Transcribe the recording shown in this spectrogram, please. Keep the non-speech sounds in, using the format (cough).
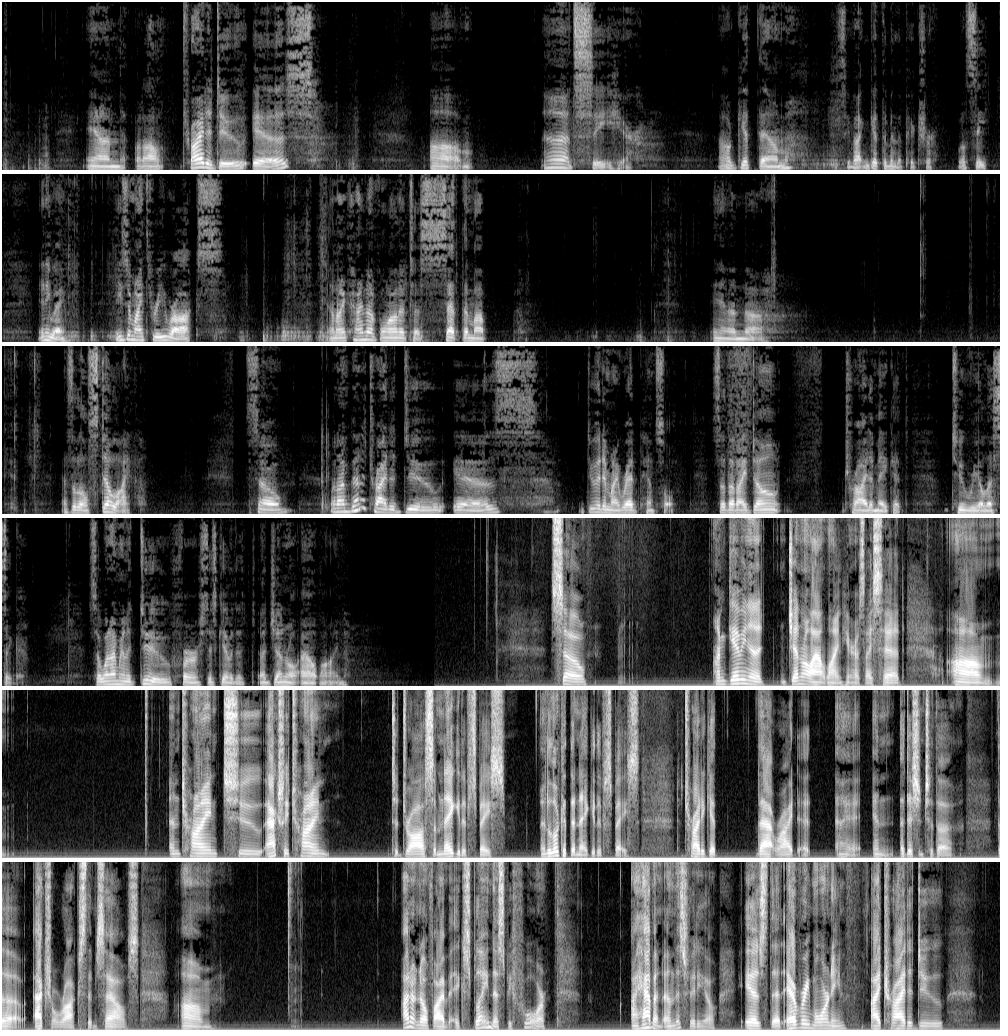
And what I'll try to do is, um, let's see here. I'll get them. see if I can get them in the picture. We'll see. Anyway, these are my three rocks. And I kind of wanted to set them up and uh, as a little still life. So what I'm going to try to do is do it in my red pencil so that I don't try to make it too realistic. So what I'm going to do first is give it a, a general outline. So I'm giving a general outline here, as I said, um, and trying to actually trying to draw some negative space and look at the negative space to try to get that right at, uh, in addition to the the actual rocks themselves. Um, I don't know if I've explained this before. I haven't on this video. Is that every morning I try to do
